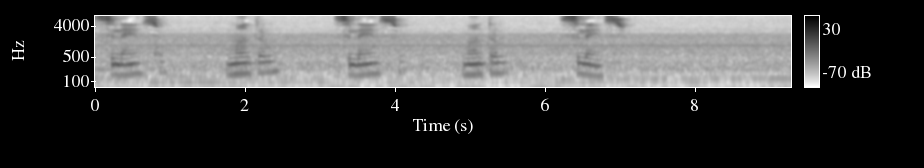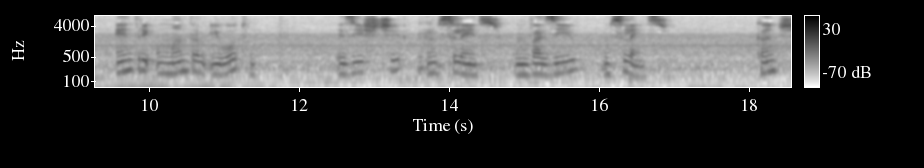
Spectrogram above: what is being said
silêncio, mantra, silêncio, mantra, silêncio. Entre um mantra e outro existe um silêncio, um vazio, um silêncio cante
